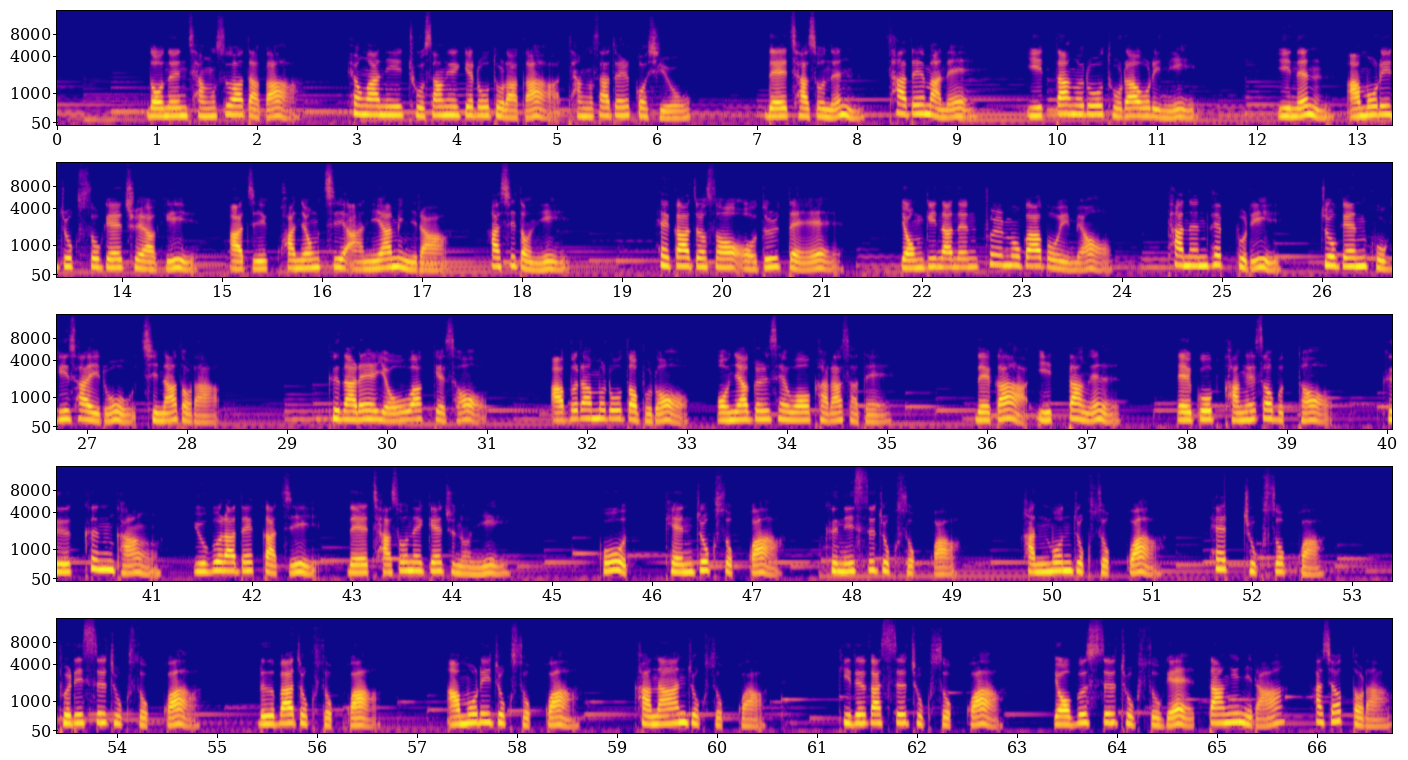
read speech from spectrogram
너는 장수하다가 평안히 조상에게로 돌아가 장사될 것이요. 내 자손은 사대 만에 이 땅으로 돌아오리니 이는 아모리 족 속의 죄악이 아직 관영치 아니함이니라 하시더니 해가 져서 어둘 때에 연기 나는 풀무가 보이며 타는 횃불이 쪼갠 고기 사이로 지나더라. 그날에 여호와께서 아브람으로 더불어 언약을 세워 가라사대 내가 이 땅을 애굽 강에서부터 그 큰 강 유브라데까지 내 자손에게 주노니 곧 겐 족 속과 그니스 족 속과 간몬 족 속과 헷 족 속과 브리스 족 속과 르바 족 속과 아모리 족 속과 가나안 족속과 기르가스 족속과 여부스 족속의 땅이니라 하셨더라.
